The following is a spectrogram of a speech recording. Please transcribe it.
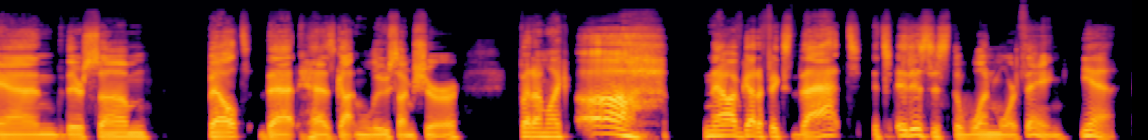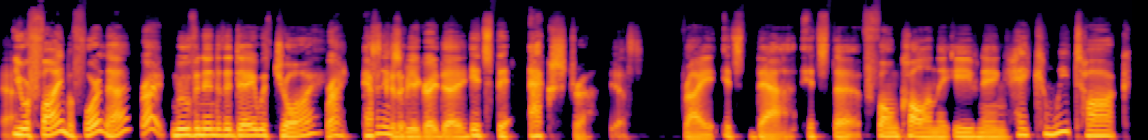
And there's some belt that has gotten loose, I'm sure. But I'm like, oh, now I've got to fix that. It's it is just the one more thing. Yeah. Yeah. You were fine before that. Right. Moving into the day with joy. Right. Everything's it's gonna be a great day. it's the extra, yes. right? It's that. It's the phone call in the evening. Hey, can we talk?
